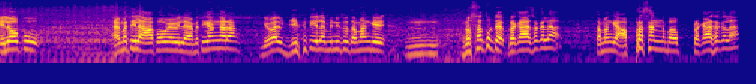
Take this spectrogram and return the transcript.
එලෝපු ඇමතිලා ආපහු ඇවිල්ලා ඇමතිකම් අරන් ගෙවල් ගිනි තියලා මිනිස්සු තමන්ගේ න්- නොසතුට ප්‍රකාශ කළා. තමන්ගේ අප්‍රසන්න බව ප්‍රකාශ කළා.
